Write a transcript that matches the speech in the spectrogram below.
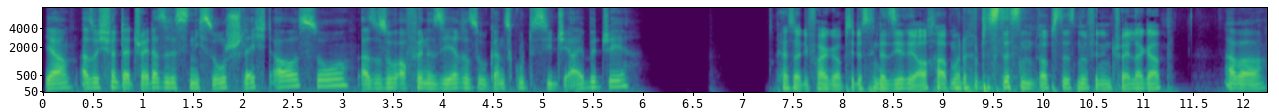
Ja, also ich finde, der Trailer sieht nicht so schlecht aus, so. Also so auch für eine Serie so ganz gutes CGI-Budget. Das ist halt die Frage, ob sie das in der Serie auch haben oder ob das, das, es das nur für den Trailer gab. Aber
